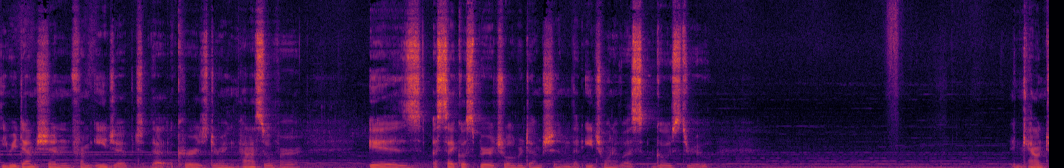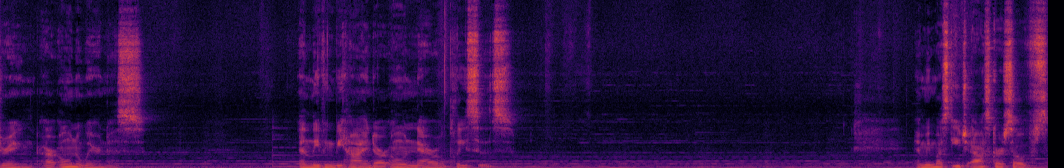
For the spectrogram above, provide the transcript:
the redemption from Egypt that occurs during Passover is a psychospiritual redemption that each one of us goes through, encountering our own awareness and leaving behind our own narrow places. And we must each ask ourselves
